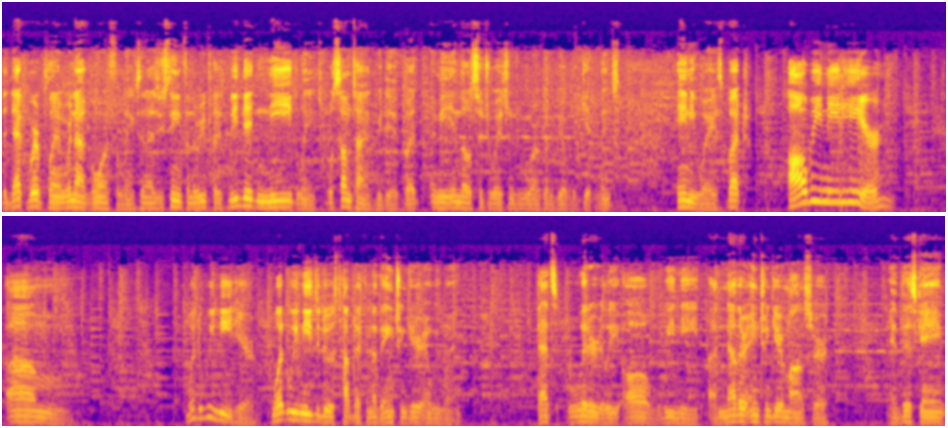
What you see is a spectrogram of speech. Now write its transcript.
the deck we're playing, we're not going for links. And as you've seen from the replays, we didn't need links. Well, sometimes we did, but I mean, in those situations, we weren't going to be able to get links anyways. But all we need here, um, what do we need here? What we need to do is top deck another ancient gear and we win. That's literally all we need. Another ancient gear monster, and this game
